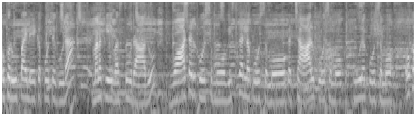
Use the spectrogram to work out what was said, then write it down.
ఒక రూపాయి లేకపోతే కూడా మనకి ఏ వస్తువు రాదు. వాటర్ కోసమో విస్తర్ల కోసమో ఒక చారు కోసమో ఒక కూర కోసమో ఒక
